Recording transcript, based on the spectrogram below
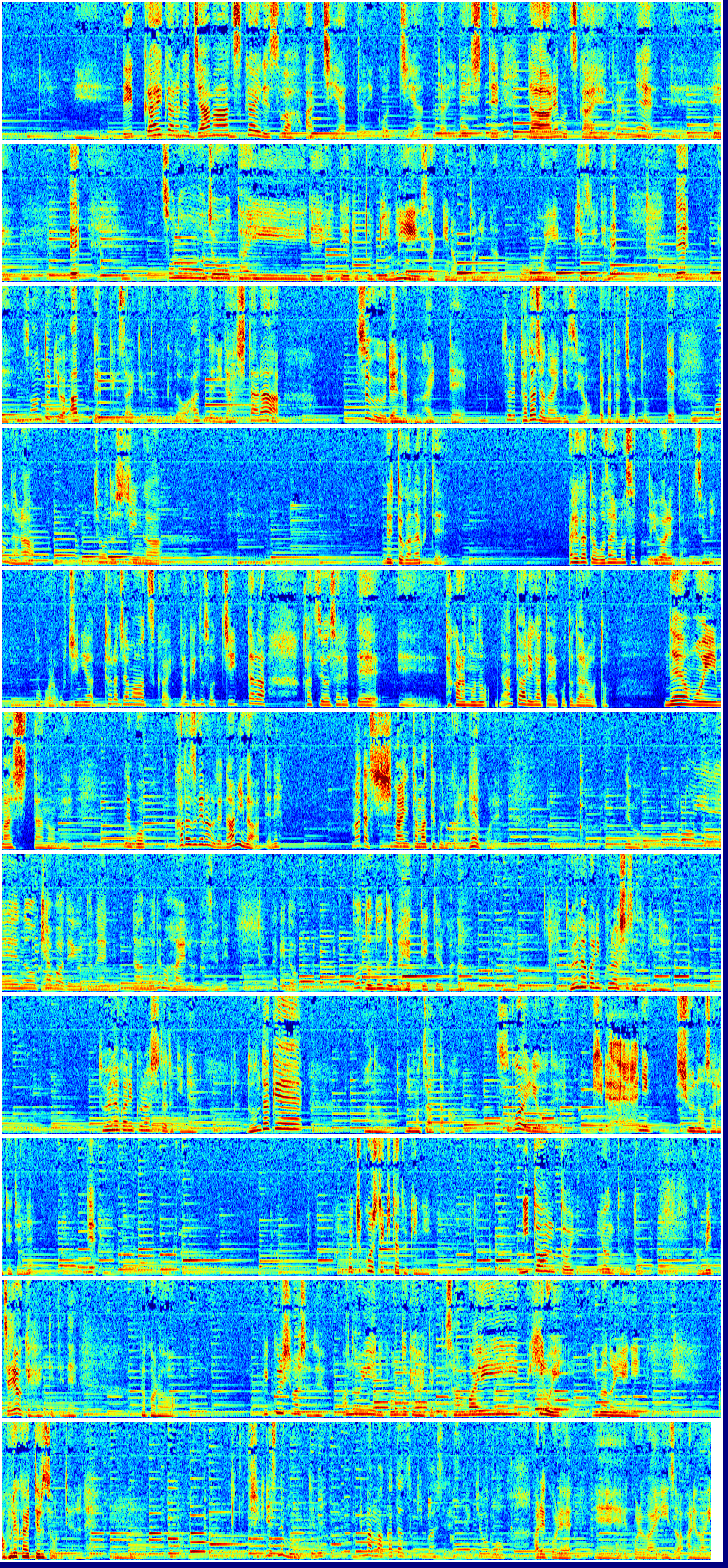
でっかいからね邪魔扱いですわ。あっちやったりこっちやったりねして誰も使えへんからね、えー、でその状態でいてる時にさっきのことになこう思い気づいてね。で、えー、その時は「あって」っていうサイトやったんですけど「あって」に出したらすぐ連絡入ってそれただじゃないんですよ。って形をとってほんならちょうど主人がベッドがなくてありがとうございますって言われたんですよね。だからうちにあったら邪魔扱い。だけどそっち行ったら活用されて、えー、宝物。なんとありがたいことだろうと。ね思いましたので。でこう片付けなので波があってね。またしまいに溜まってくるからねこれ。でもこの家のキャバでいうとねなんぼでも入るんですよね。だけどどんどんどんどん今減っていってるかな、うん、豊中に暮らしてた時ね。豊中に暮らしてた時ねどんだけあの荷物あったか。すごい量で綺麗に収納されててね。でこっち越してきた時に2トンと4トンとめっちゃ容器入っててね。だからびっくりしましたね。あの家にこんだけ入ってって3倍広い今の家に溢れ返ってるぞみたいなね、うん、不思議ですね物ってね。でまあまあ片付きましてですね今日もあれこれ、えー、これはいいぞあれは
